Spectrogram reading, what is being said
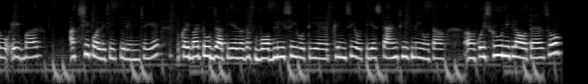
तो एक बार अच्छी क्वालिटी की लेनी चाहिए। तो कई बार टूट जाती है ज़्यादा वॉबली सी होती है फ्लिमसी होती है स्टैंड ठीक नहीं होता आ, कोई स्क्रू निकला होता है सो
